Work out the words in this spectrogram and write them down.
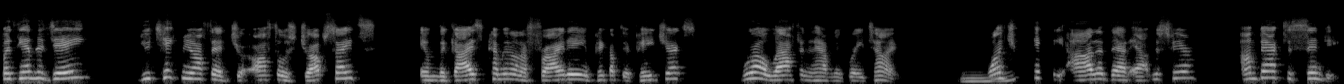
But at the end of the day, you take me off that off those job sites, and the guys come in on a Friday and pick up their paychecks. We're all laughing and having a great time. Once Mhm. you take me out of that atmosphere, I'm back to Cindy.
